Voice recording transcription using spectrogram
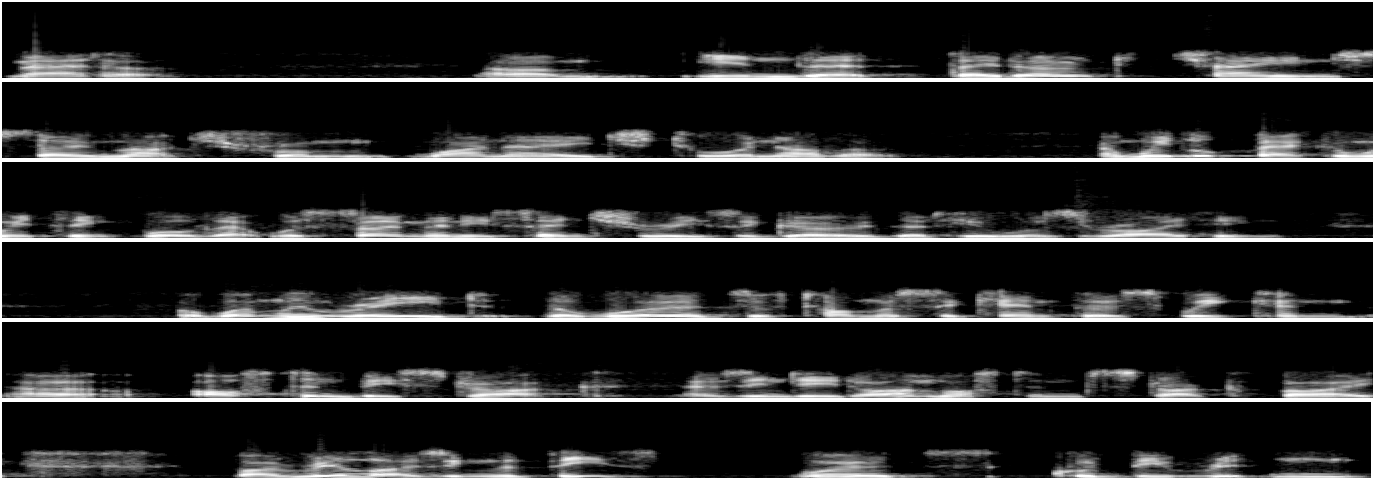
matter um, in that they don't change so much from one age to another. And we look back and we think, well, that was so many centuries ago that he was writing. But when we read the words of Thomas à Kempis, we can uh, often be struck, as indeed I'm often struck, by, by realizing that these words could be written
